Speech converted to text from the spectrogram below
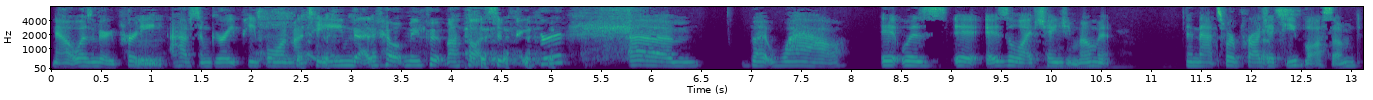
Now, it wasn't very pretty. I have some great people on my team that have helped me put my thoughts to paper. Um, but wow, it was, it is a life changing moment. And that's where Project That's- You blossomed.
